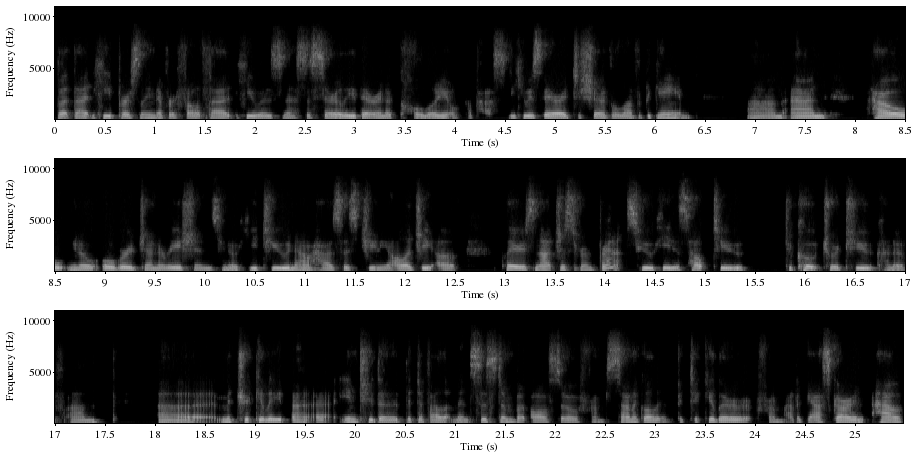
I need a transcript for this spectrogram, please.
but that he personally never felt that he was necessarily there in a colonial capacity. He was there to share the love of the game. Um, and how, you know, over generations, you know, he too now has this genealogy of players, not just from France, who he has helped to to coach or to kind of um, uh, matriculate uh, uh into the, the development system, but also from Senegal in particular, from Madagascar, and how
